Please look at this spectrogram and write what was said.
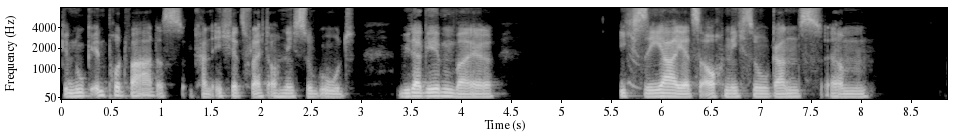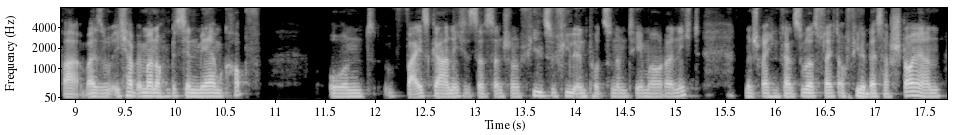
genug Input war. Das kann ich jetzt vielleicht auch nicht so gut wiedergeben, weil ich sehe ja jetzt auch nicht so ganz, ähm, also ich habe immer noch ein bisschen mehr im Kopf und weiß gar nicht, ist das dann schon viel zu viel Input zu einem Thema oder nicht. Dementsprechend kannst du das vielleicht auch viel besser steuern.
